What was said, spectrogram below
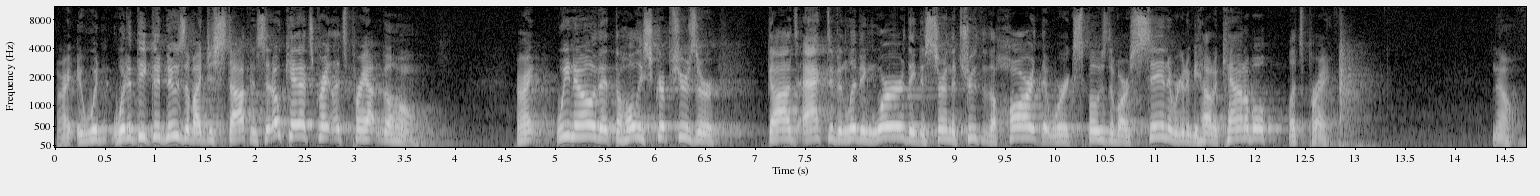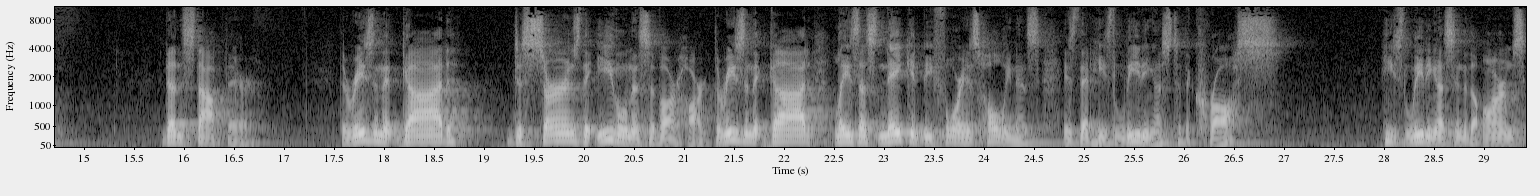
All right, it would, would it be good news if I just stopped and said, okay, that's great, let's pray out and go home? All right, we know that the Holy Scriptures are God's active and living word. They discern the truth of the heart, that we're exposed of our sin and we're going to be held accountable. Let's pray. No, it doesn't stop there. The reason that God discerns the evilness of our heart. The reason that God lays us naked before His holiness is that He's leading us to the cross. He's leading us into the arms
